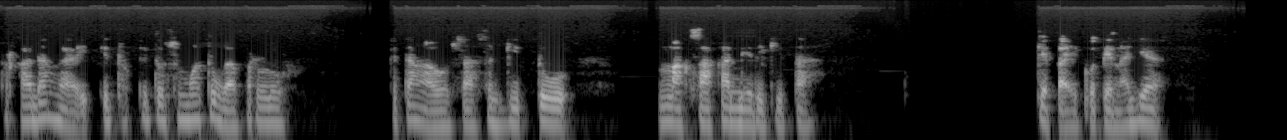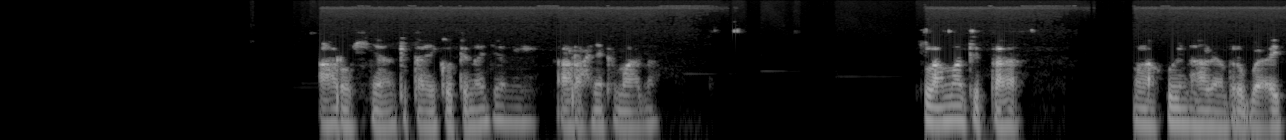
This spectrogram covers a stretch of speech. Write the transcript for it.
Terkadang nggak itu itu semua tuh nggak perlu. Kita nggak usah segitu memaksakan diri kita. Kita ikutin aja. Arusnya kita ikutin aja nih arahnya ke mana. Selama kita ngelakuin hal yang terbaik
